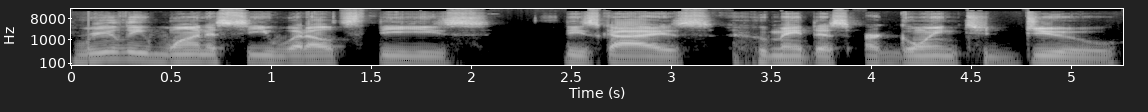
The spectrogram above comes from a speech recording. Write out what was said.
really want to see what else these these guys who made this are going to do.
